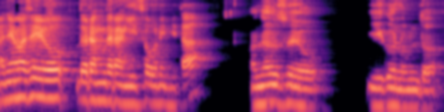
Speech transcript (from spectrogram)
안녕하세요. 너랑나랑 이소원입니다. 안녕하세요. 이건우입니다.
